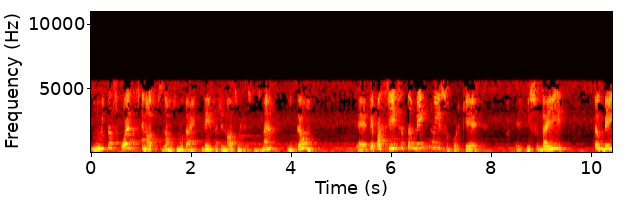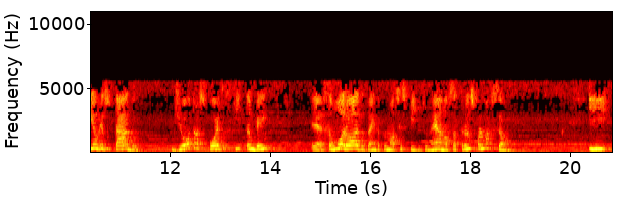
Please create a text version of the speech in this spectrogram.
muitas coisas que nós precisamos mudar dentro de nós mesmos, né? Então, é, ter paciência também com isso, porque isso daí também é o resultado de outras coisas que também é, são morosas ainda para o nosso espírito, né? A nossa transformação. E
